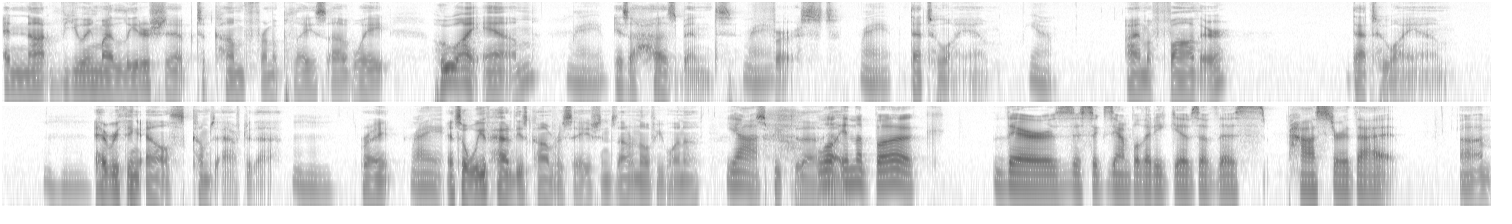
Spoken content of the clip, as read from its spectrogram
and not viewing my leadership to come from a place of wait, who I am Right. is a husband Right. first. Right. That's who I am. Yeah. I'm a father. That's who I am. Mm-hmm. Everything else comes after that. Right? Right. And so we've had these conversations. I don't know if you want to Yeah. speak to that. Well, in the book, there's this example that he gives of this pastor that um,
